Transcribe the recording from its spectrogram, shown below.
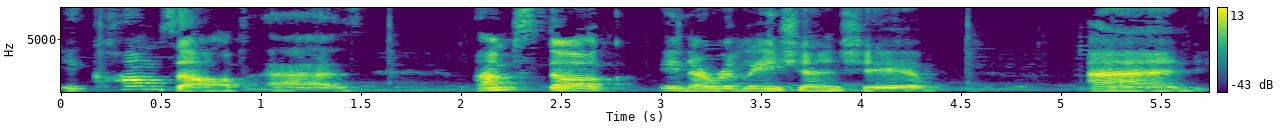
it comes off as I'm stuck in a relationship and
